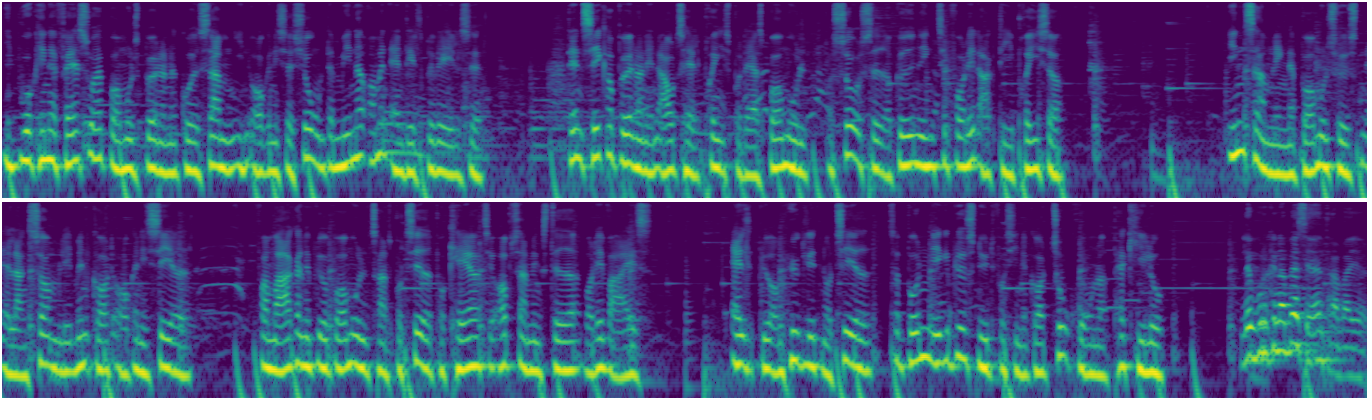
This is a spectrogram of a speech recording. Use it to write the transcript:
I Burkina Faso er bomuldsbønderne gået sammen i en organisation, der minder om en andelsbevægelse. Den sikrer bønderne en aftalt pris på deres bomuld og såsæd og gødning til fordelagtige priser. Indsamlingen af bomuldshøsten er langsomlig, men godt organiseret. Fra markerne bliver bomulden transporteret på kære til opsamlingssteder, hvor det vejes. Alt bliver omhyggeligt noteret, så bunden ikke bliver snydt for sine godt 2 kroner per kilo. Le Burkinabé, c'est un travailleur.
